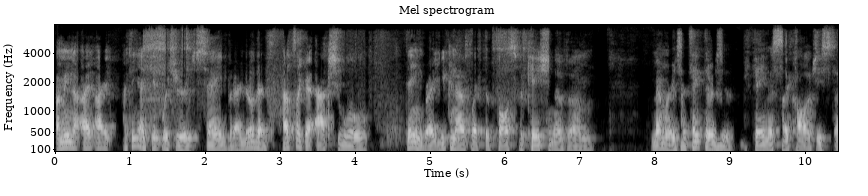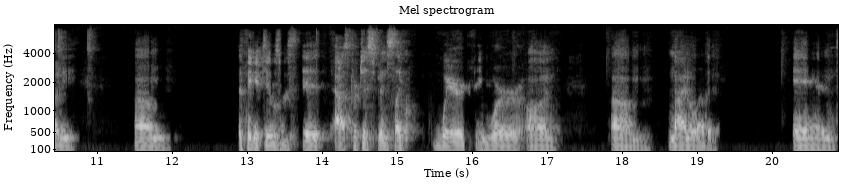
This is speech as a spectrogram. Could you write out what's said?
I mean, I, I, I think I get what you're saying, but I know that that's like an actual thing, right? You can have like the falsification of um, memories. I think there's a famous psychology study. Um, I think it deals with it asked participants like where they were on um, 9/11, and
